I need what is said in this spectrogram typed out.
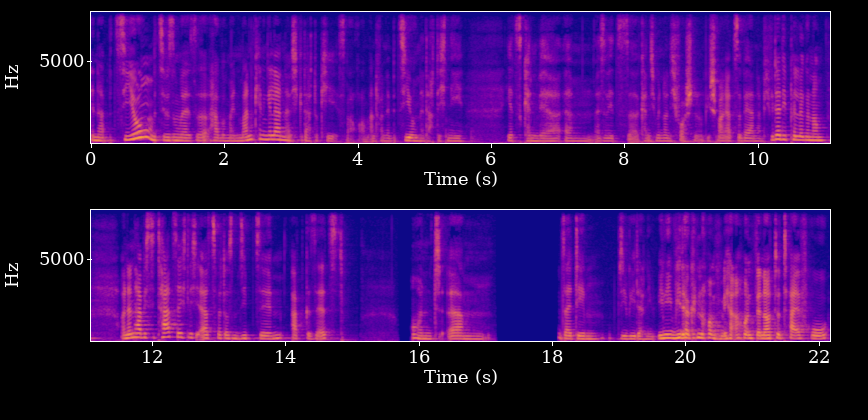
in einer Beziehung, beziehungsweise habe meinen Mann kennengelernt. Da habe ich gedacht, okay, es war auch am Anfang der Beziehung. Da dachte ich, nee, jetzt können wir, ähm, also jetzt äh, kann ich mir noch nicht vorstellen, irgendwie schwanger zu werden. Habe ich wieder die Pille genommen. Und dann habe ich sie tatsächlich erst 2017 abgesetzt. Und ähm, seitdem sie wieder nie, nie wieder genommen, ja, und bin auch total froh.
